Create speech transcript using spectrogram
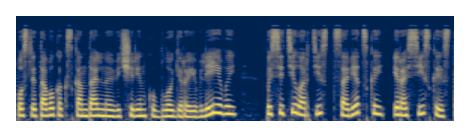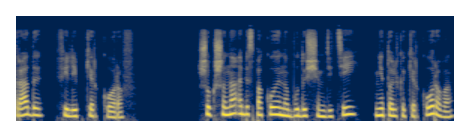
после того, как скандальную вечеринку блогера Ивлеевой посетил артист советской и российской эстрады Филипп Киркоров. Шукшина обеспокоена будущим детей не только Киркорова,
